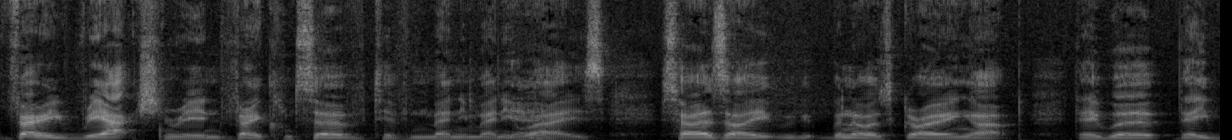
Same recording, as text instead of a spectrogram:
very reactionary and very conservative in many many Yeah. ways. So as I when I was growing up, they were they,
